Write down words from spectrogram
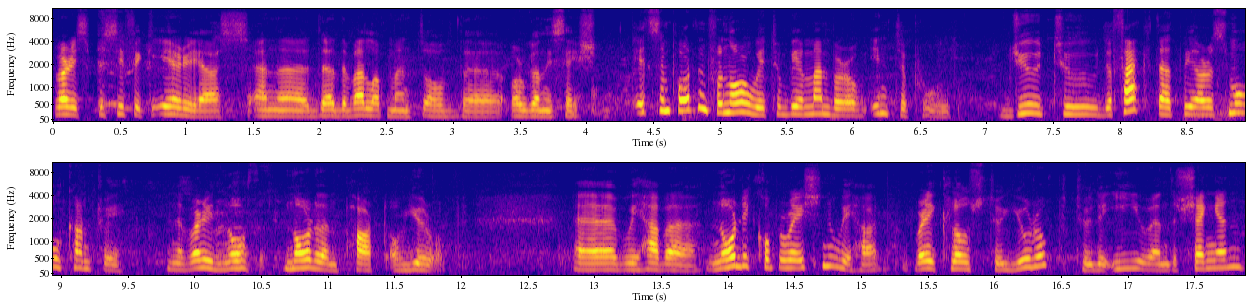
very specific areas and uh, the development of the organization. It's important for Norway to be a member of Interpol due to the fact that we are a small country in a very north, northern part of Europe. Uh, we have a Nordic cooperation, we have very close to Europe, to the EU and the Schengen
